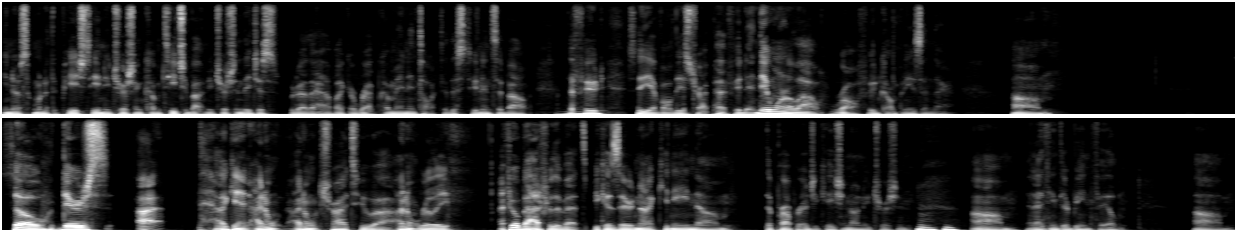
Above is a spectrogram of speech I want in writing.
you know, someone with a PhD in nutrition come teach about nutrition. They just would rather have like a rep come in and talk to the students about the food. So you have all these dry pet food, and they won't allow raw food companies in there. Um, So there's, uh, again, I don't, I don't try to, uh, I don't really, I feel bad for the vets because they're not getting um, the proper education on nutrition, mm-hmm. um, and I think they're being failed. Um,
